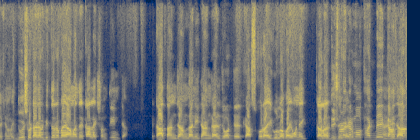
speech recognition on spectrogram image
দেখেন ভাই হ্যাঁ? দুইশো টাকার ভিতরে ভাই আমাদের কালেকশন তিনটা। কাতান জামদানি টাঙ্গাইল জর্জেট কাজ করা এগুলো ভাই অনেক কালার দুইশো টাকার মধ্যে থাকবে হ্যাঁ, কাতান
